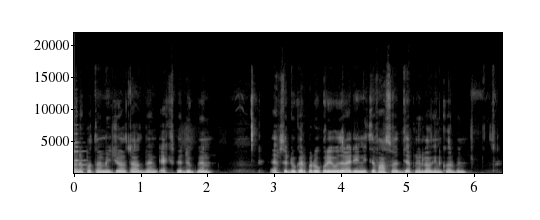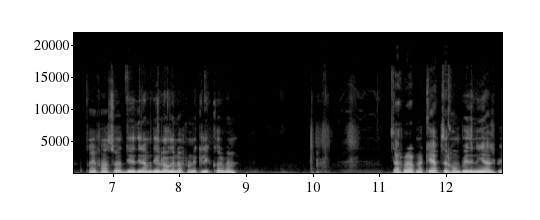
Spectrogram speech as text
জন্য প্রথমে মিউচুয়াল ট্রাস্ট ব্যাংক এক্সপে ঢুকবেন। অ্যাপসে ঢোকার পর উপরে ইউজার আইডি নিচে পাসওয়ার্ড দিয়ে আপনি লগ ইন করবেন আমি পাসওয়ার্ড দিয়ে দিলাম, দিয়ে লগ ইন অপশনে ক্লিক করবেন। তারপর আপনাকে অ্যাপসের হোম পেজে নিয়ে আসবে।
